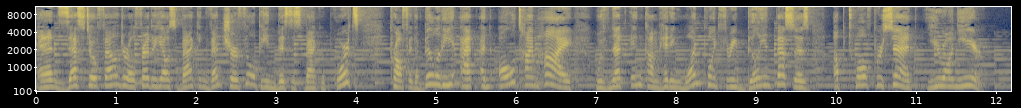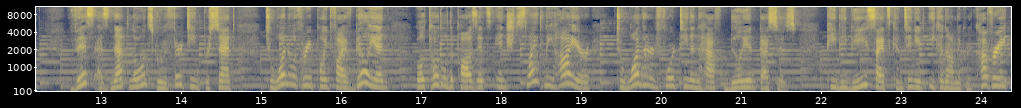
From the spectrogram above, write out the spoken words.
And Zesto founder Alfredo Yao's banking venture Philippine Business Bank reports profitability at an all-time high with net income hitting 1.3 billion pesos, up 12% year on year. This as net loans grew 13% to 103.5 billion, while total deposits inched slightly higher to 114.5 billion pesos. PBB cites continued economic recovery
